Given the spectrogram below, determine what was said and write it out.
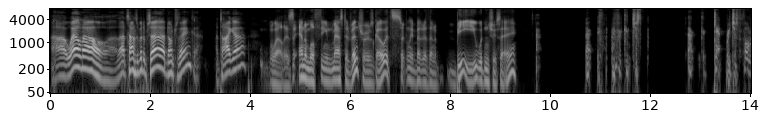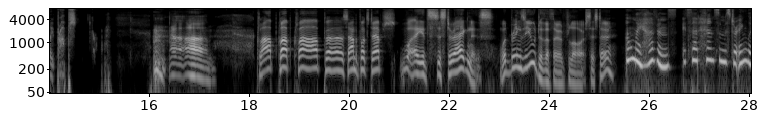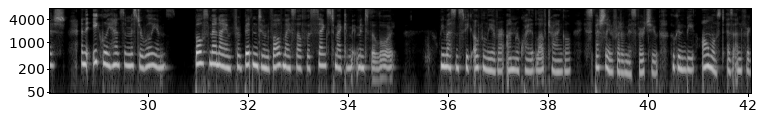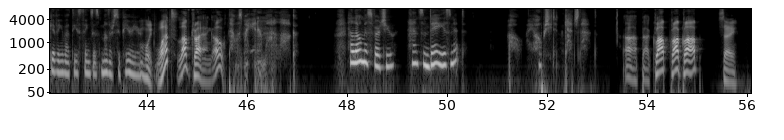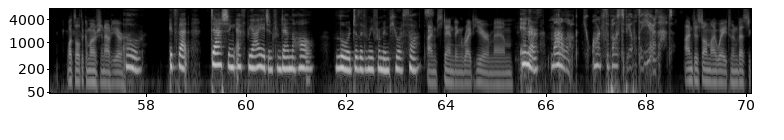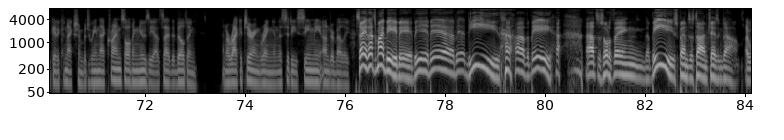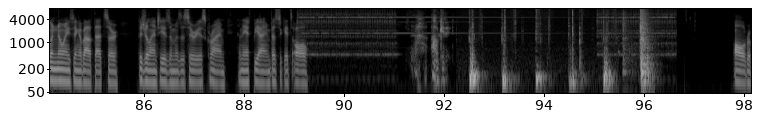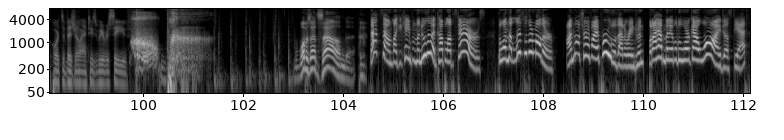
Uh, well, now, uh, that sounds a bit absurd, don't you think? A tiger? Well, as animal themed masked adventurers go, it's certainly better than a bee, wouldn't you say? Uh, if, if I could just uh, get me just Foley props. uh, um. Clop, clop, clop. Uh, sound of footsteps. Why, it's Sister Agnes. What brings you to the third floor, sister? Oh, my heavens. It's that handsome Mr. English and the equally handsome Mr. Williams. Both men I am forbidden to involve myself with thanks to my commitment to the Lord. We mustn't speak openly of our unrequited love triangle, especially in front of Miss Virtue, who can be almost as unforgiving about these things as Mother Superior. Wait, what? Love triangle? That was my inner monologue. Hello, Miss Virtue. Handsome day, isn't it? Oh, I hope she didn't catch that. Uh, uh clop, clop, clop. Say, what's all the commotion out here? Oh, it's that dashing FBI agent from down the hall. Lord, deliver me from impure thoughts. I'm standing right here, ma'am. Inner monologue. You aren't supposed to be able to hear that. I'm just on my way to investigate a connection between that crime solving newsie outside the building and a racketeering ring in the city's seamy underbelly. Say, that's my bee, bee, bee, bee, bee, bee. the bee. That's the sort of thing the bee spends his time chasing down. I wouldn't know anything about that, sir. Vigilantism is a serious crime, and the FBI investigates all. I'll get it. All reports of vigilantes we receive. What was that sound? That sound like it came from the newlywed couple upstairs, the one that lives with her mother. I'm not sure if I approve of that arrangement, but I haven't been able to work out why just yet.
